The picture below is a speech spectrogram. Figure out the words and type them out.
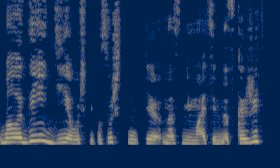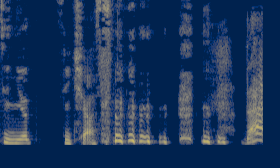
молодые девушки, послушайте нас внимательно, скажите нет сейчас. Да,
